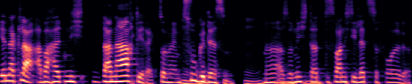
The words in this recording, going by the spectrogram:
Ja, na klar, aber halt nicht danach direkt, sondern im Mhm. Zuge dessen. Mhm. Ne? Also nicht, Mhm. da- das war nicht die letzte Folge.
